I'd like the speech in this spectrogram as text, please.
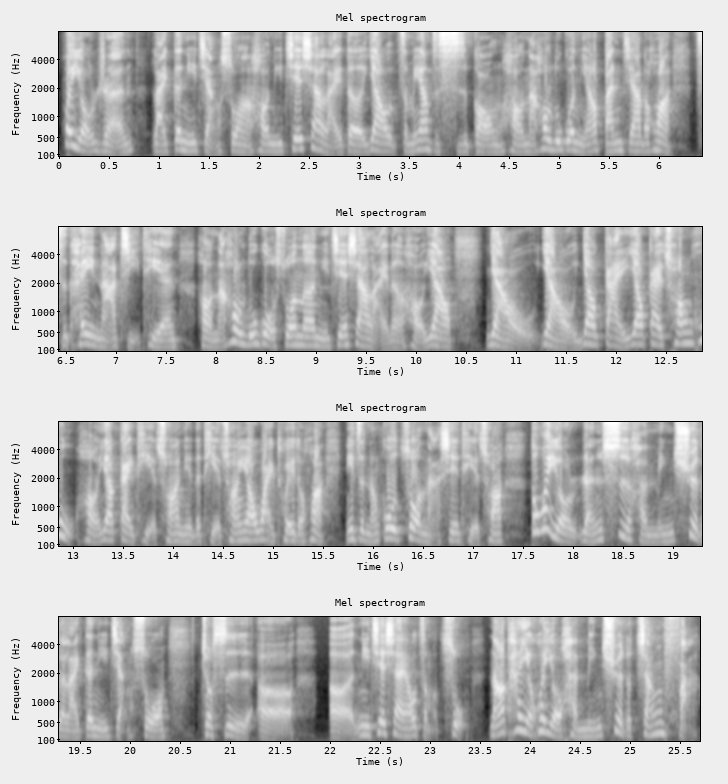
会有人来跟你讲说，哈，你接下来的要怎么样子施工，好，然后如果你要搬家的话，只可以拿几天，好，然后如果说呢，你接下来呢，哈，要要要要盖要盖窗户，哈，要盖铁窗，你的铁窗要外推的话，你只能够做哪些铁窗，都会有人事很明确的来跟你讲说，就是呃。呃，你接下来要怎么做？然后他也会有很明确的章法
